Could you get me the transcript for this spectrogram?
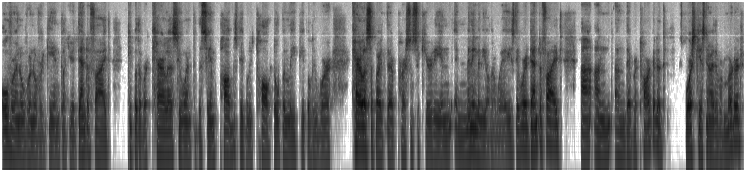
over and over and over again got you identified. People that were careless, who went to the same pubs, people who talked openly, people who were careless about their personal security in, in many, many other ways. They were identified uh, and, and they were targeted. Worst case scenario, they were murdered.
